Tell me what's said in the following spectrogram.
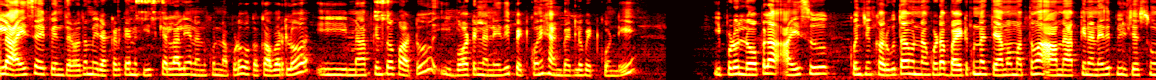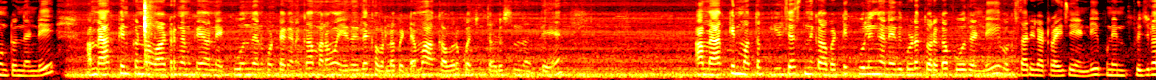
ఇలా ఐస్ అయిపోయిన తర్వాత మీరు ఎక్కడికైనా తీసుకెళ్ళాలి అని అనుకున్నప్పుడు ఒక కవర్లో ఈ మ్యాప్కిన్తో పాటు ఈ బాటిల్ అనేది పెట్టుకొని హ్యాండ్ బ్యాగ్లో పెట్టుకోండి. ఇప్పుడు లోపల ఐస్ కొంచెం కరుగుతూ ఉన్నా కూడా బయటకున్న తేమ మొత్తం ఆ మ్యాప్కిన్ అనేది పీల్చేస్తూ ఉంటుందండి. ఆ మ్యాప్కిన్కి ఉన్న వాటర్ కనుక ఏమైనా ఎక్కువ ఉంది అనుకుంటే కనుక మనం ఏదైతే కవర్లో పెట్టామో ఆ కవర్ కొంచెం తడుస్తుంది అంతే ఆ మ్యాప్కిన్ మొత్తం పీల్ చేస్తుంది కాబట్టి కూలింగ్ అనేది కూడా త్వరగా పోదండి. ఒకసారి ఇలా ట్రై చేయండి. ఇప్పుడు నేను ఫ్రిడ్జ్లో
